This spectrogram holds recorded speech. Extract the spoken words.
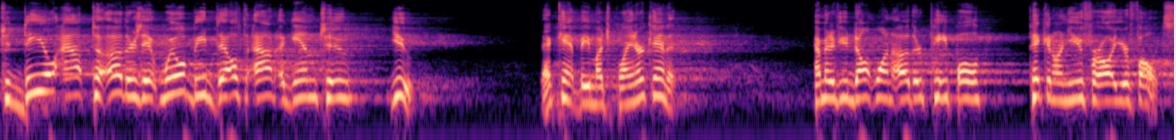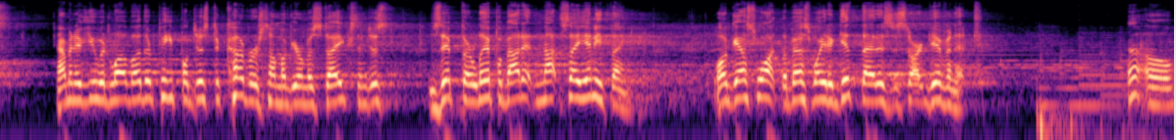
to deal out to others, it will be dealt out again to you. That can't be much plainer, can it? How many of you don't want other people picking on you for all your faults? How many of you would love other people just to cover some of your mistakes and just zip their lip about it and not say anything. Well, guess what? The best way to get that is to start giving it. Uh-oh.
